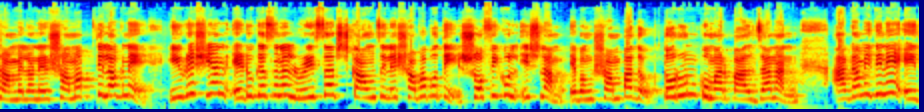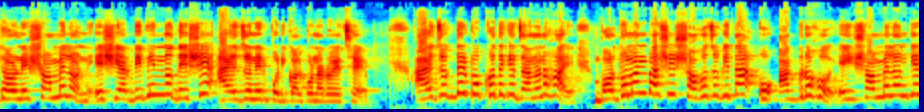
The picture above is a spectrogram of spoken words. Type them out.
সম্মেলনের সমাপ্তি লগ্নে ইউরেশিয়ান এডুকেশনাল রিসার্চ কাউন্সিলের সভাপতি শফিকুল ইসলাম এবং সম্পাদক তরুণ কুমার পাল জানান, আগামী দিনে এই ধরনের সম্মেলন এশিয়ার বিভিন্ন দেশে আয়োজনের পরিকল্পনা রয়েছে। আয়োজকদের পক্ষ থেকে জানানো হয়, বর্ধমানবাসীর সহযোগিতা ও আগ্রহ এই সম্মেলনকে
